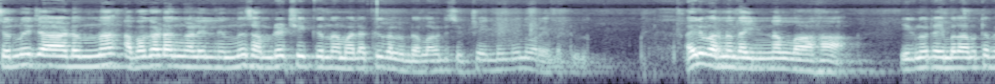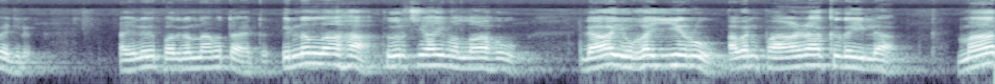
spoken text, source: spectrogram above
ചെന്നു ചാടുന്ന അപകടങ്ങളിൽ നിന്ന് സംരക്ഷിക്കുന്ന മലക്കുകളുണ്ട്. അള്ളാഹുവിന്റെ ശിക്ഷയിൽ നിന്ന് എന്ന് പറയാൻ പറ്റില്ല അതിൽ പറഞ്ഞെന്താ? ഇന്നല്ലാഹ. ഇരുന്നൂറ്റി അമ്പതാമത്തെ പേജിൽ. അതിൽ പതിനൊന്നാമത്തെ ആയത്ത്. ഇന്നല്ലാഹ. തീർച്ചയായും അള്ളാഹു. ലാ യുഗയ്യിറു. അവൻ പാഴാക്കുകയില്ല. മാ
